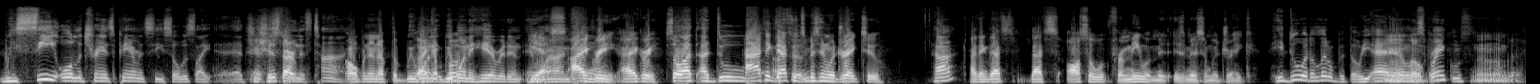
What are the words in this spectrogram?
we see all the transparency. So it's like at, She at should this start point, it's time. opening up the we like want to we want to hear it in, in Yes, I form. agree. I agree. So I, I do. I think that's what's missing with Drake too. Huh? I think that's that's also for me what mi- is missing with Drake. He do it a little bit though. He added Yeah, a in the little sprinkles. A little bit.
